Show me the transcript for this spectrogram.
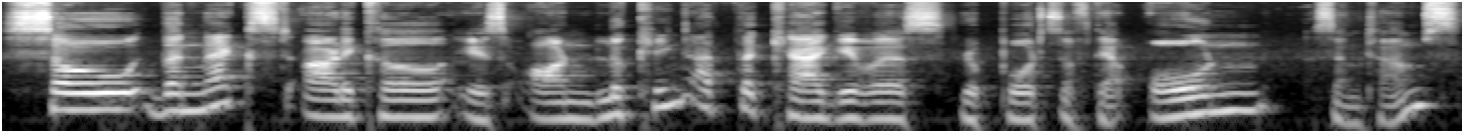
So, the next article is on looking at the caregivers' reports of their own symptoms.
